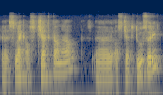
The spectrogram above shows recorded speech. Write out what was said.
uh, Slack als chatkanaal, uh, als chattool, sorry.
